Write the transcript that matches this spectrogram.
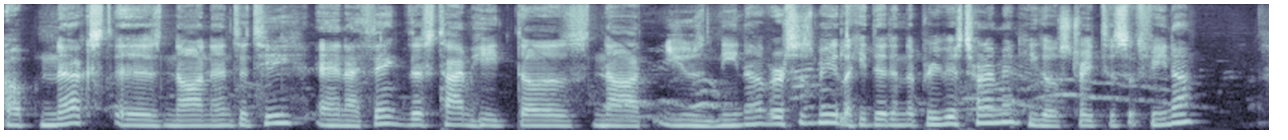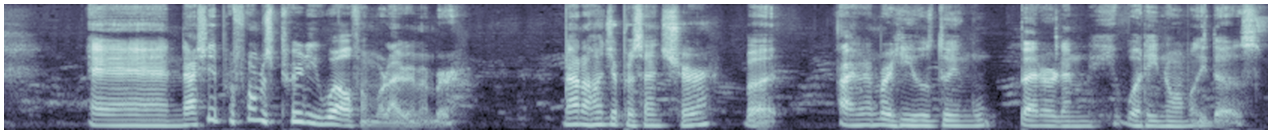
Up next is Non-Entity, and I think this time he does not use Nina versus me like he did in the previous tournament. He goes straight to Zafina, and actually performs pretty well from what I remember. Not 100% sure, but I remember he was doing better than what he normally does.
